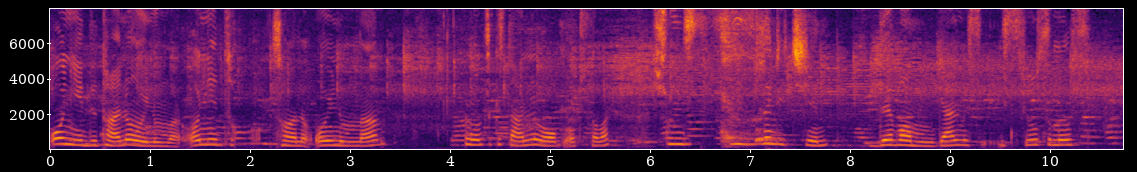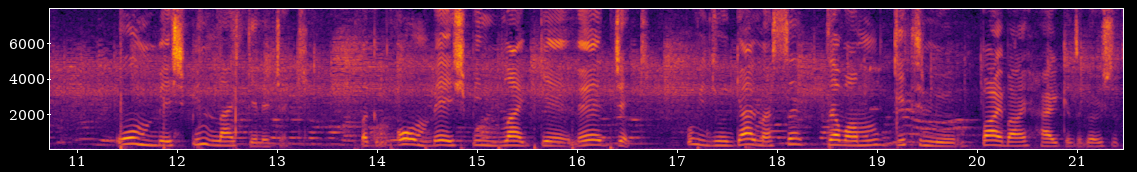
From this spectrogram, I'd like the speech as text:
17 tane oyunum var. 17 tane oyunumdan 18 tane Roblox'ta var. Şimdi sizler için devamlı gelmesini istiyorsanız 15.000 like gelecek. Bakın 15.000 like gelecek. Bu video gelmezse devamını getirmiyorum. Bay bay. Herkese görüşürüz.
